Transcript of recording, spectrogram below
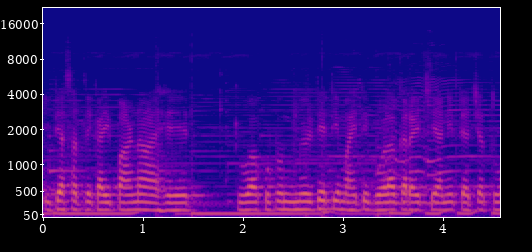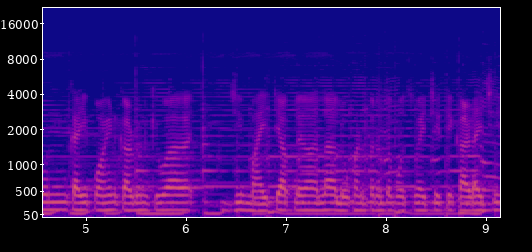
इतिहासातले काही पानं आहेत किंवा कुठून मिळते ती माहिती गोळा करायची आणि त्याच्यातून काही पॉईंट काढून किंवा जी माहिती आपल्याला लोकांपर्यंत पोचवायची ती काढायची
